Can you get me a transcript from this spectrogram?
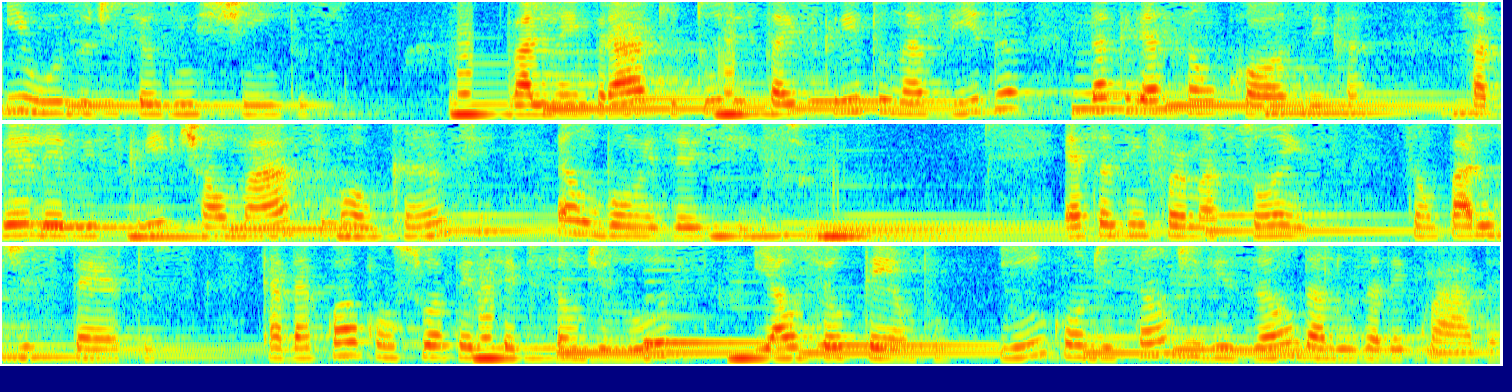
e uso de seus instintos. Vale lembrar que tudo está escrito na vida da criação cósmica. Saber ler o script ao máximo alcance é um bom exercício. Essas informações são para os despertos, cada qual com sua percepção de luz e ao seu tempo, e em condição de visão da luz adequada,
